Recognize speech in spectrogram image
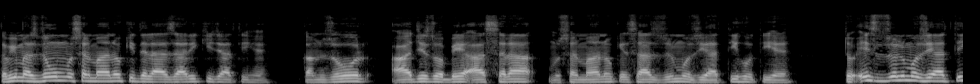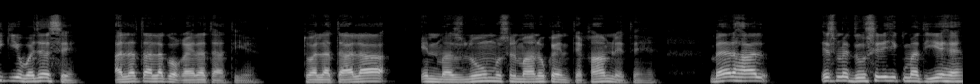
کبھی مظلوم مسلمانوں کی دل آزاری کی جاتی ہے، کمزور عاجز و بے آسرا مسلمانوں کے ساتھ ظلم و زیادتی ہوتی ہے، تو اس ظلم و زیادتی کی وجہ سے اللہ تعالیٰ کو غیرت آتی ہے۔ تو اللہ تعالیٰ ان مظلوم مسلمانوں کا انتقام لیتے ہیں۔ بہرحال، اس میں دوسری حکمت یہ ہے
